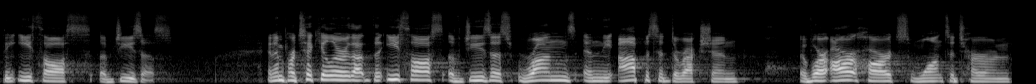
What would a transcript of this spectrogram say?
the ethos of Jesus. And in particular, that the ethos of Jesus runs in the opposite direction of where our hearts want to turn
